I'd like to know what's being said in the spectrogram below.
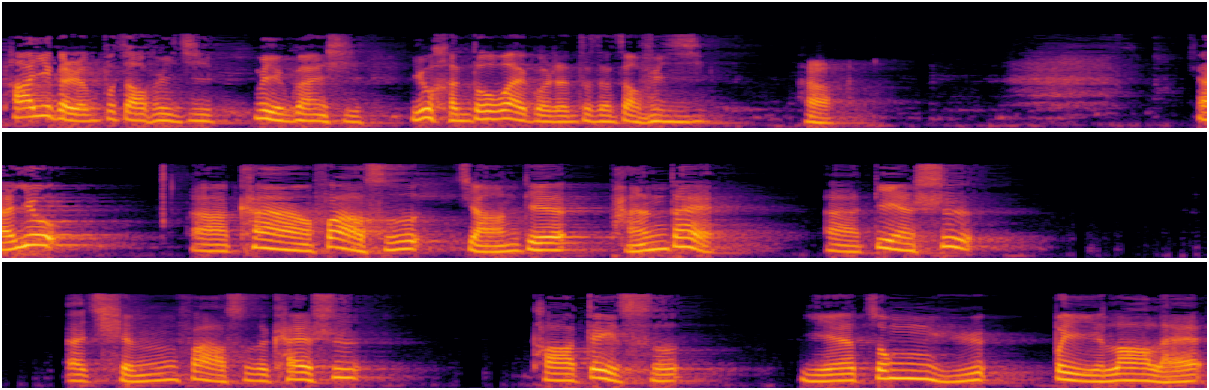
他一个人不造飞机没有关系，有很多外国人都在造飞机，啊，啊又啊看法师讲的盘带啊电视，呃请法师开示。他这次也终于被拉来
